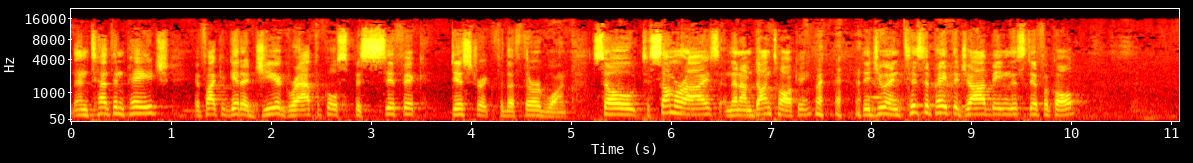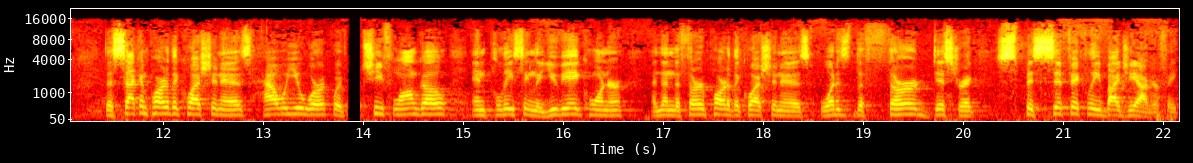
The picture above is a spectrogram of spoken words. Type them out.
than 10th and Page. If I could get a geographical specific district for the third one. So, to summarize, and then I'm done talking, did you anticipate the job being this difficult? The second part of the question is how will you work with Chief Longo in policing the UVA corner? And then the third part of the question is what is the third district specifically by geography?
